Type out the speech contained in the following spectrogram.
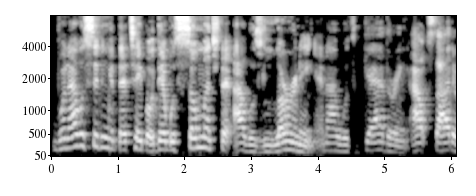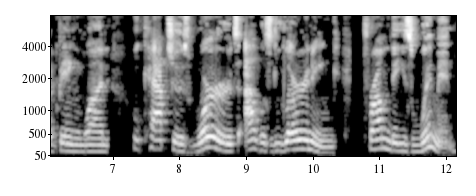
when I was sitting at that table, there was so much that I was learning and I was gathering outside of being one who captures words, I was learning from these women.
